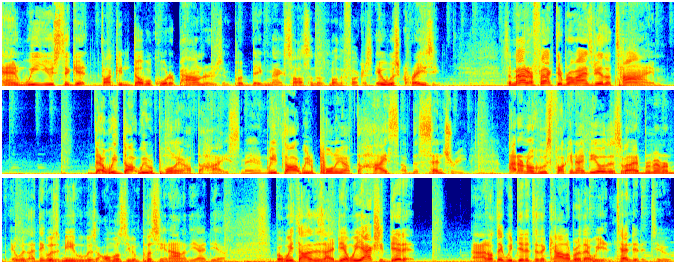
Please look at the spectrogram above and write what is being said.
and we used to get fucking double quarter pounders and put Big Mac sauce on those motherfuckers. It was crazy. As a matter of fact, it reminds me of the time that we thought we were pulling off the heist, man. We thought we were pulling off the heist of the century. I don't know whose fucking idea this, but I remember it was I think it was me who was almost even pussying out on the idea. But we thought of this idea. We actually did it. I don't think we did it to the caliber that we intended it to,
